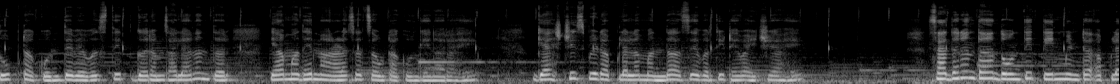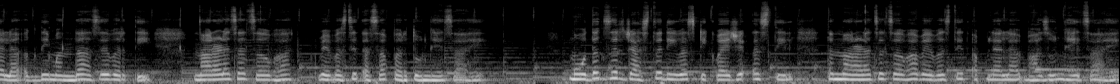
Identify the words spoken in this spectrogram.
तूप टाकून ते व्यवस्थित गरम झाल्यानंतर यामध्ये नारळाचा चव टाकून घेणार आहे. गॅसची स्पीड आपल्याला मंद आचेवरती ठेवायची आहे. साधारणतः दोन ते तीन मिनटं आपल्याला अगदी मंद आचेवरती नारळाचा चव हा व्यवस्थित असा परतून घ्यायचा आहे. मोदक जर जास्त दिवस टिकवायचे असतील तर नारळाचा चव हा व्यवस्थित आपल्याला भाजून घ्यायचा आहे.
